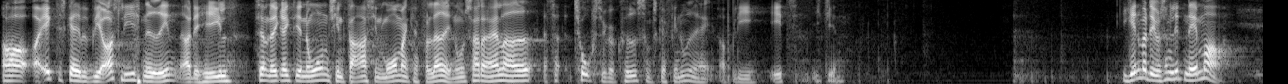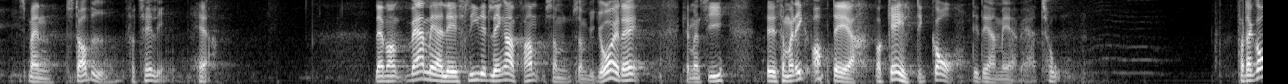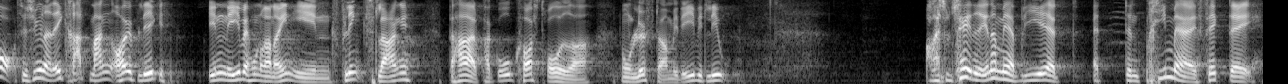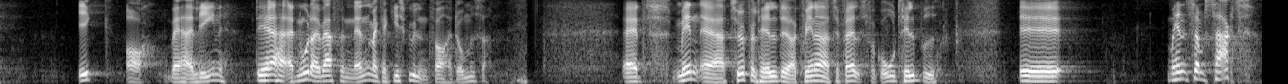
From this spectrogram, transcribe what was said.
Og, og ægteskabet bliver også lige sned ind og det hele. Selvom der ikke rigtig er nogen, sin far og sin mor, man kan forlade endnu, så er der allerede altså, to stykker kød, som skal finde ud af at blive et igen. Igen var det jo sådan lidt nemmere, hvis man stoppede fortællingen her. Lad mig være med at læse lige lidt længere frem, som, som vi gjorde i dag, kan man sige, Øh, så man ikke opdager, hvor galt det går, det der med at være to. For der går til synligheden ikke ret mange øjeblikke, inden Eva hun render ind i en flink slange, der har et par gode kostråd og nogle løfter om et evigt liv. Og resultatet ender med at blive, at, at den primære effekt af ikke at være alene, det er, at nu er der i hvert fald en anden, man kan give skylden for at have dummet sig. At mænd er tøffelhelte, og kvinder er til falds for gode tilbud. Øh, men som sagt,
